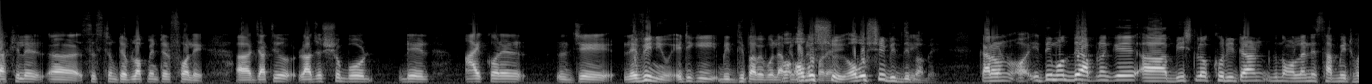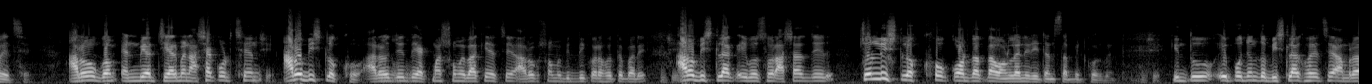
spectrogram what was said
দাখিলের সিস্টেম ডেভেলপমেন্টের ফলে জাতীয় রাজস্ব বোর্ডের আয়করের যে রেভিনিউ এটি কি বৃদ্ধি পাবে বলে? অবশ্যই অবশ্যই বৃদ্ধি পাবে। কারণ ইতিমধ্যে আপনাকে বিশ লক্ষ রিটার্ন কিন্তু অনলাইনে সাবমিট হয়েছে। আরও এনবিআর চেয়ারম্যান আশা করছেন আরও বিশ লক্ষ আরও যদি এক মাস সময় বাকি আছে আরও সময় বৃদ্ধি করা হতে পারে। আরও বিশ লাখ এই বছর আশা যে চল্লিশ লক্ষ করদাতা অনলাইনে রিটার্ন সাবমিট করবেন। কিন্তু এ পর্যন্ত বিশ লাখ হয়েছে। আমরা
